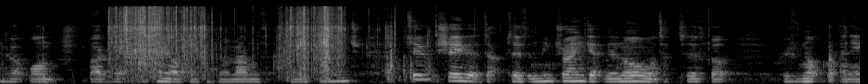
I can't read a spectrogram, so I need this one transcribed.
I got one bag of it. I think my mum's two shaver adapters and been trying to get the normal adapters but we've not got any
